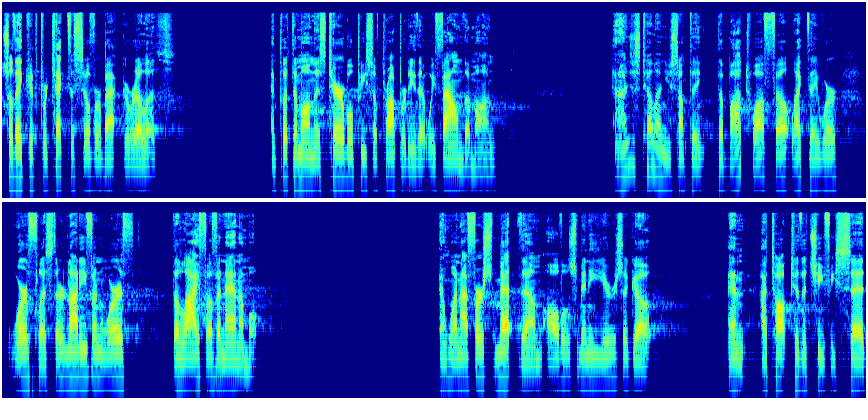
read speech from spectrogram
so they could protect the silverback gorillas and put them on this terrible piece of property that we found them on. And I'm just telling you something the Batwa felt like they were worthless. They're not even worth the life of an animal. And when I first met them all those many years ago, and I talked to the chief, he said,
